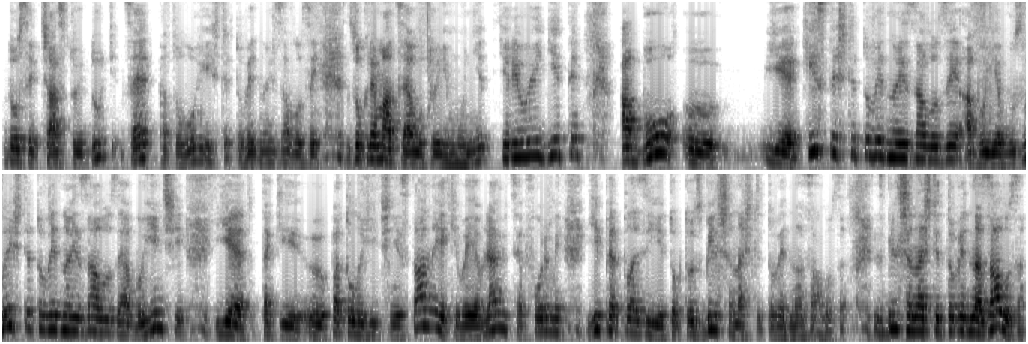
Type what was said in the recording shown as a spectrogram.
досить часто йдуть це патології щитовидної залози. Зокрема, це аутоімунні тіреоїдіти, або е, є кісти щитовидної залози, або є вузли щитовидної залози, або інші є такі е, патологічні стани, які виявляються в формі гіперплазії, тобто збільшена щитовидна залоза. Збільшена щитовидна залоза.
